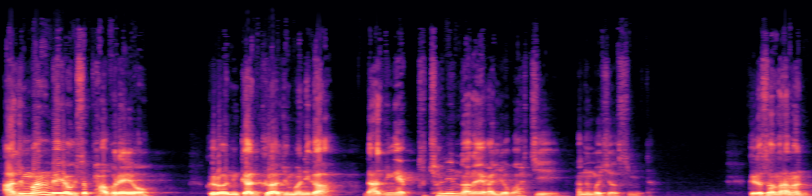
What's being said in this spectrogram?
아줌마는 왜 여기서 밥을 해요? 그러니까 그 아주머니가 나중에 부처님 나라에 가려고 하지 하는 것이었습니다. 그래서 나는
